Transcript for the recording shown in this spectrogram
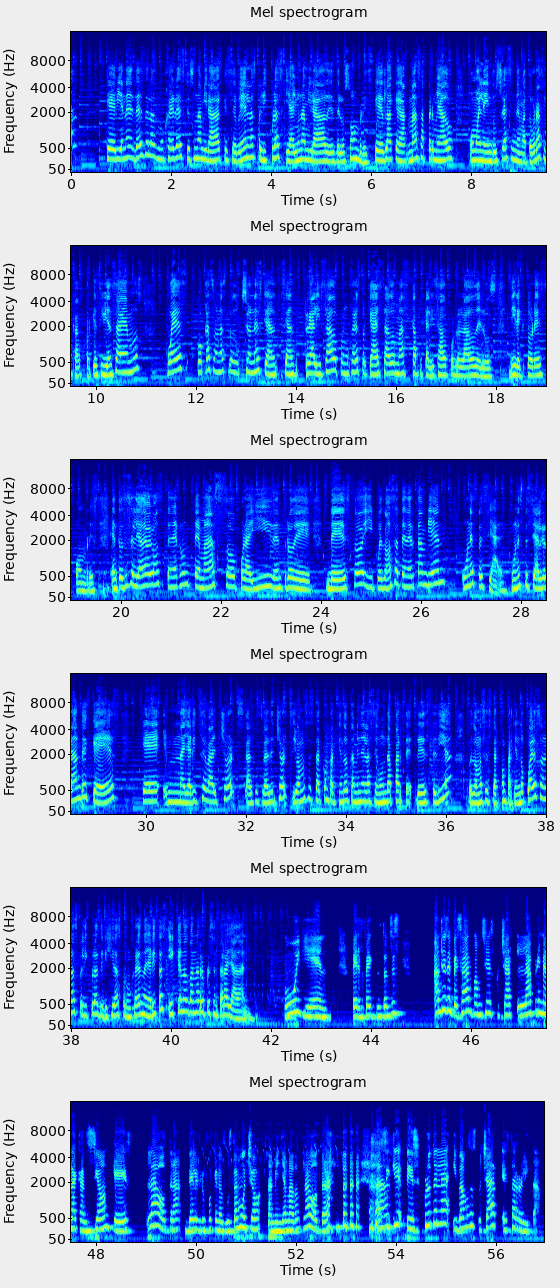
que viene desde las mujeres, que es una mirada que se ve en las películas, y hay una mirada desde los hombres, que es la que más ha permeado como en la industria cinematográfica, porque si bien sabemos, pues pocas son las producciones que se han realizado por mujeres porque ha estado más capitalizado por el lado de los directores hombres. Entonces el día de hoy vamos a tener un temazo por ahí dentro de, de esto y pues vamos a tener también un especial, un especial grande que es que Nayarit se va al Shorts, al Festival de Shorts, y vamos a estar compartiendo también en la segunda parte de este día, pues vamos a estar compartiendo cuáles son las películas dirigidas por mujeres nayaritas y que nos van a representar allá, Dani. Muy bien, perfecto. Entonces, antes de empezar, vamos a ir a escuchar la primera canción, que es La Otra, del grupo que nos gusta mucho, también llamado La Otra. Así que disfrútenla y vamos a escuchar esta rolita.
